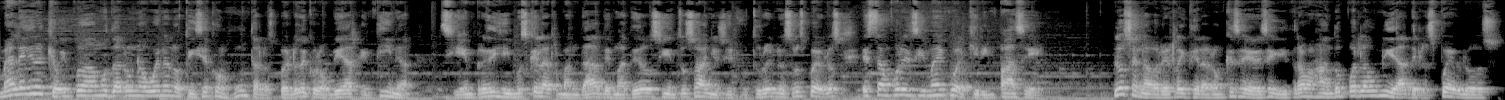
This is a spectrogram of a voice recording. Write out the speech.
Me alegra que hoy podamos dar una buena noticia conjunta a los pueblos de Colombia y Argentina. Siempre dijimos que la hermandad de más de 200 años y el futuro de nuestros pueblos están por encima de cualquier impasse. Los senadores reiteraron que se debe seguir trabajando por la unidad de los pueblos.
